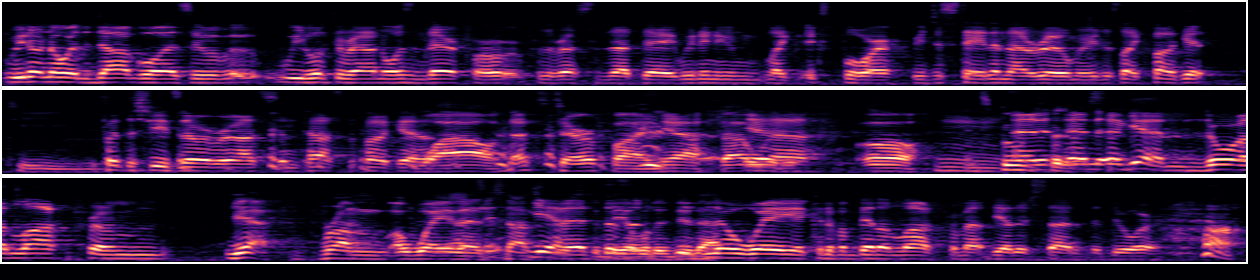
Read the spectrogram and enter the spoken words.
We don't know where the dog was." It- We looked around. It wasn't there for, for the rest of that day. We didn't even like explore. We just stayed in that room. We were just like, "Fuck it." Jeez. Put the sheets over us and passed the fuck out. Wow, that's terrifying. Yeah, that would Yeah. have. Oh. Mm. Spoon And, for and this. again, the door unlocked from Yeah, from a way that it's not yeah, supposed it to be able to doesn't. do There's that. no way it could have been unlocked from out the other side of the door. Huh.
